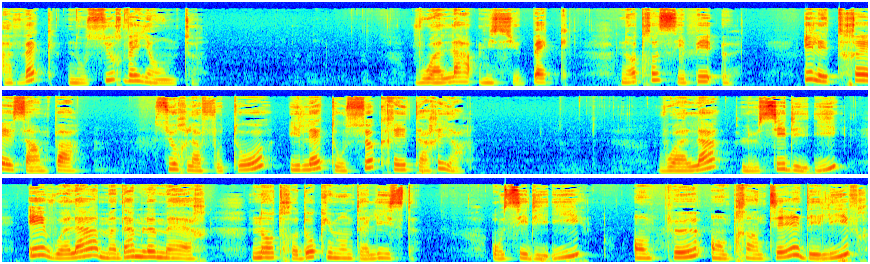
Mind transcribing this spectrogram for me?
avec nos surveillantes. Voilà, monsieur Beck, notre CPE. Il est très sympa. Sur la photo, il est au secrétariat. Voilà le CDI et voilà Madame le maire, notre documentaliste. Au CDI, on peut emprunter des livres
